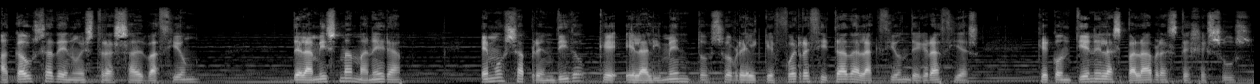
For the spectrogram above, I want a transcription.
a causa de nuestra salvación, de la misma manera hemos aprendido que el alimento sobre el que fue recitada la acción de gracias que contiene las palabras de Jesús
